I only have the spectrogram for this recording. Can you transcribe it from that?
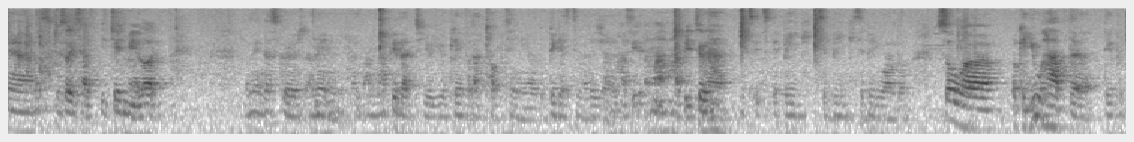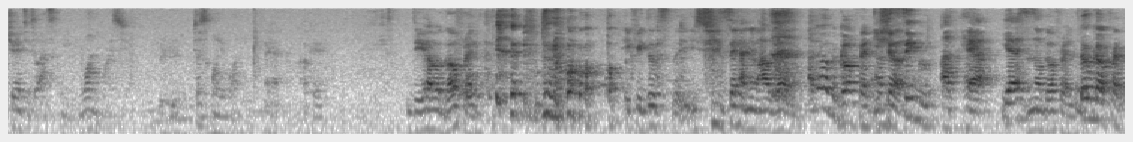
Yeah, that's good. So it has it changed me a lot. I mean, that's good. I mean, I'm, I'm happy that you, you're playing for that top team, you know, the biggest team in Malaysia. I'm happy. I'm, I'm happy too. Yeah, it's, it's a big, it's a big, it's a big one though. So, uh, okay, you have the, the opportunity to ask me one question. Mhm. Just only one. Yeah. Okay. Do you have a girlfriend? no. If you do, you should say her name out there. I don't have a girlfriend. You I'm sure? single as hell. Yes. No girlfriend. No girlfriend.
